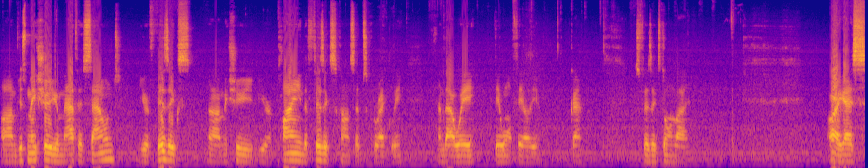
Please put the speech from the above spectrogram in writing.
Um, just make sure your math is sound, your physics, uh, make sure you're applying the physics concepts correctly, and that way they won't fail you. Okay. Because physics don't lie. Alright guys,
